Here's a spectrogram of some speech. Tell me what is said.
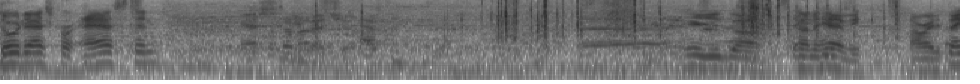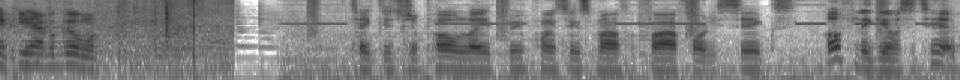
DoorDash for Aston. Ashton, you betcha. Uh, here you go. It's kind of heavy. All right, thank you. Have a good one. Take this Chipotle, 3.6 miles for 546. Hopefully, give us a tip.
